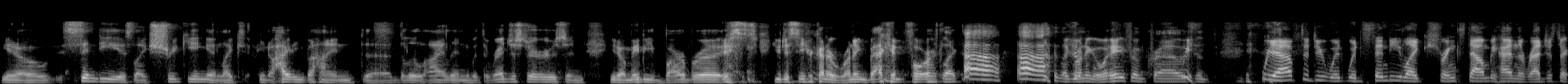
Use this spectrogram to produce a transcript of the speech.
You know, Cindy is like shrieking and like you know hiding behind the, the little island with the registers, and you know maybe Barbara is. You just see her kind of running back and forth like ah ah like running away from crowds. and we have to do when, when Cindy like shrinks down behind the register,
